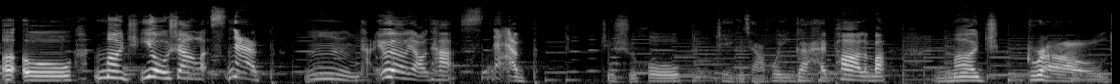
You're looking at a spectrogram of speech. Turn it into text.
呃哦，Mudge 又上了，snap，嗯，他又要咬它，snap。这时候，这个家伙应该害怕了吧？Mudge growled。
